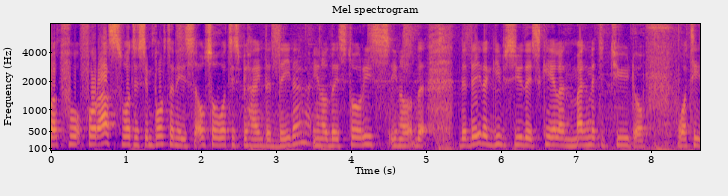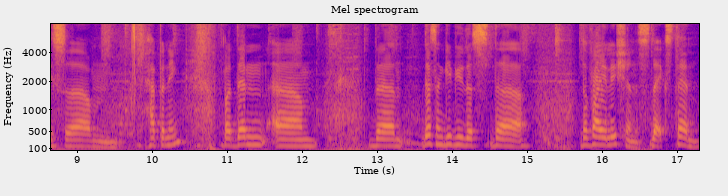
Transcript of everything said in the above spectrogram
but for, for us, what is important is also what is behind the data. You know, the stories. You know, the the data gives you the scale and magnitude of what is um, happening, but then um, the doesn't give you this the the violations, the extent,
